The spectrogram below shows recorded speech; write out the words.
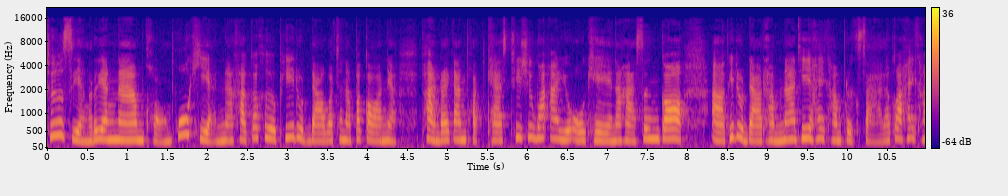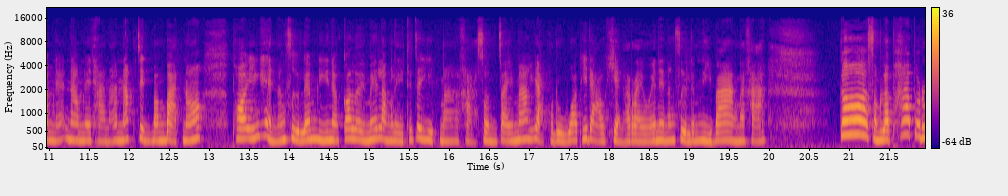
ชื่อเสียงเรียงนามของผู้เขียนนะคะ ก็คือพี่ดุดดาววัฒนประกรณ์เนี่ย ผ่านรายการพอดแคสต์ที่ชื่อว่า Are You OK นะคะ ซึ่งก็พี่ดุดดาวทำหน้าที่ให้คำปรึกษา แล้วก็ให้คำแนะนำในฐานะนักจิตบำบัดเนาะพออิงเห็นหนังสือเล่มนี้เนี่ยก็เลยไม่ลังเลที่จะหยิบมาค่ะ สนใจมากอยากรู้ว่าพี่ดาวเขียนอะไรไว้ในหนังสือเล่มนี้บ้างนะคะ ก็สำหรับภาพร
